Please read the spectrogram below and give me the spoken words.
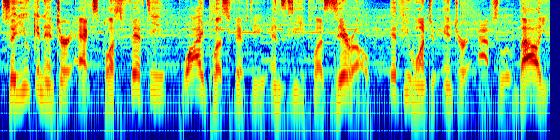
So you can enter x plus 50, y plus 50, and z plus 0 if you want to enter absolute values.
